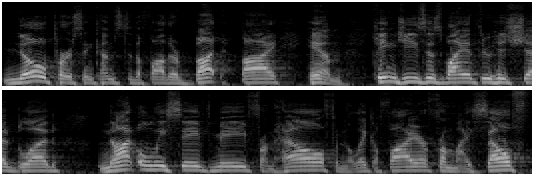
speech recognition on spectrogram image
No person comes to the Father but by him. King Jesus, by and through his shed blood, not only saved me from hell, from the lake of fire, from myself,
